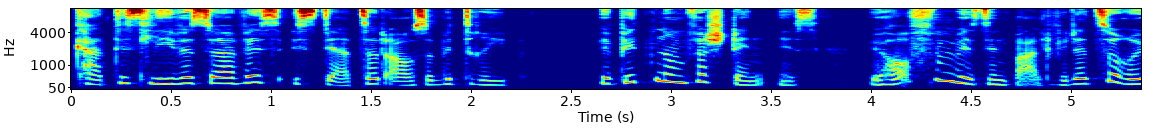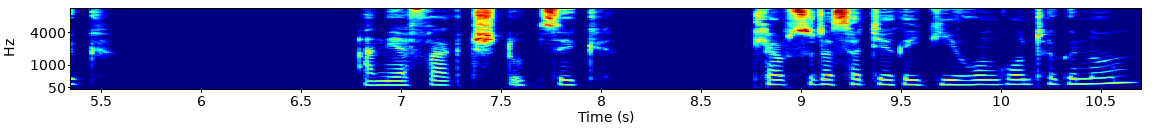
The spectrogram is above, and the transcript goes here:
Katis Liebeservice ist derzeit außer Betrieb. Wir bitten um Verständnis. Wir hoffen, wir sind bald wieder zurück. Anja fragt stutzig. Glaubst du, das hat die Regierung runtergenommen?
